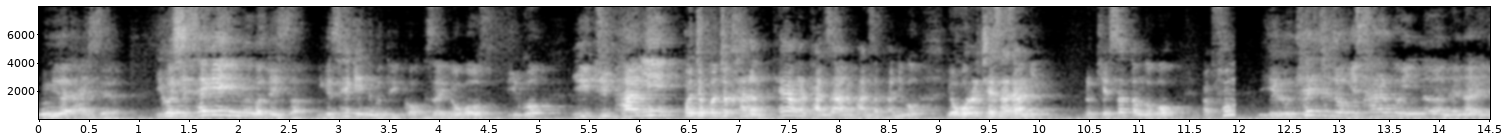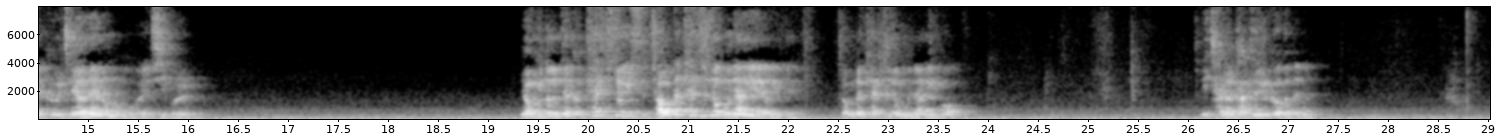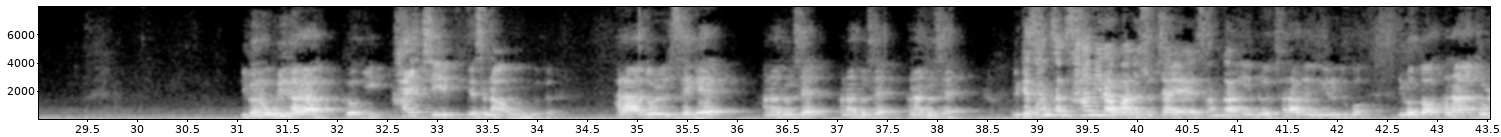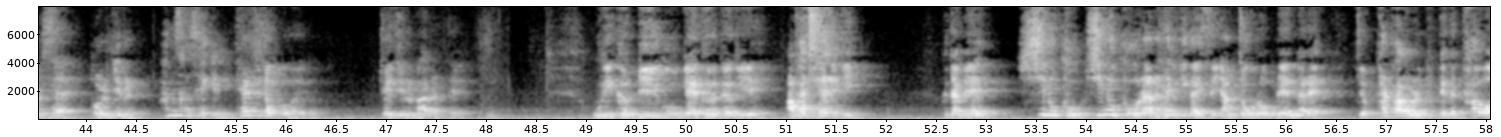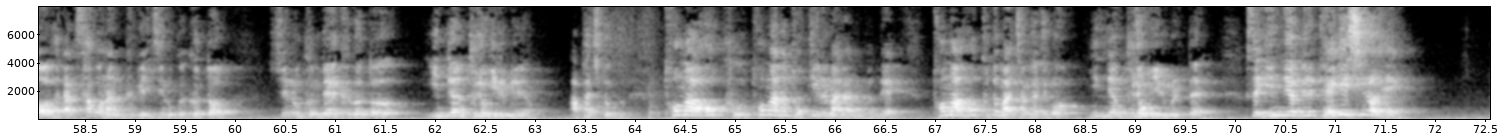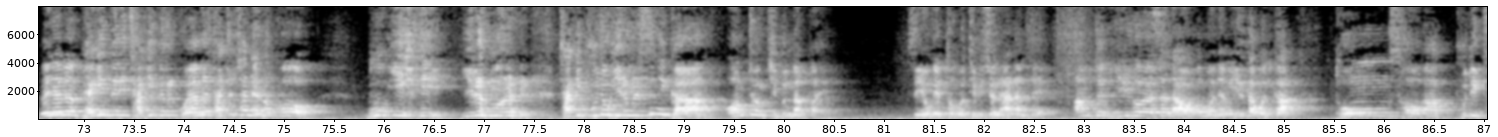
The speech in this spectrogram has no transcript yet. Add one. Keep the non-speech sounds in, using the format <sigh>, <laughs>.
의미가 다 있어요. 이것이 세 개 있는 것도 있어. 이게 세 개 있는 것도 있고 그래서 요거 있고 이 뒷판이 번쩍번쩍 하는 태양을 반사하는 반사판이고 요거를 제사장이 이렇게 썼던 거고 손 이게 그 켈트족이 살고 있는 옛날에 이제 그걸 재현해 놓는 거예요 집을. 여기도 이제 그 켈트족이 있어. 전부 다 켈트족 문양이에요 이게. 전부 다 켈트족 문양이고. 이 자료 다 드릴 거거든요 이거는 우리나라 거기 칼집에서 나오는 것들. 하나 둘세개 하나 둘셋 하나 둘셋 하나 둘셋. 이렇게 해서 항상 3이라고 하는 숫자에 상당히 그 철학의 의미를 두고 이것도 하나 둘셋 돌기를. 항상 세개. 켈트적 이거. 돼지를 말할 때. 우리 그 미국의 그 저기 아파치 헬기. 그 다음에 시누쿠 시누쿠라는 헬기가 있어요. 양쪽으로 우리 옛날에 저88 올림픽 때 그 타워 하다 사고 난 그게 시누쿠 그것도 시누쿠인데 그것도 인디언 부족 이름이에요. 아파치도 그렇고 토마호크 토마는 도끼를 말하는 건데 토마호크도 마찬가지고 인디언 부족 이름을 따. 그래서 인디언들이 되게 싫어해. 왜냐면 백인들이 자기들을 고향을 다 쫓아내놓고 무기 <laughs> 이름을 자기 부족 이름을 쓰니까 엄청 기분 나빠해. 그래서 이게 더 모티베이션 하나인데 아무튼 이거에서 나온 건 뭐냐면 이러다 보니까 동서가 부딪히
